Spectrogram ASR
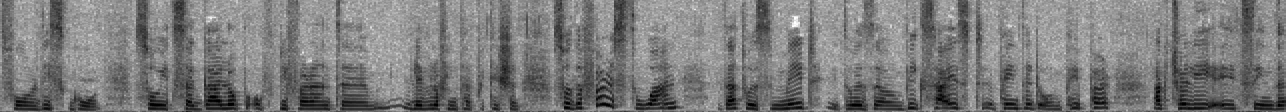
for this goal. So it's a gallop of different um, level of interpretation. So the first one that was made it was um, big sized uh, painted on paper. Actually it's in the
